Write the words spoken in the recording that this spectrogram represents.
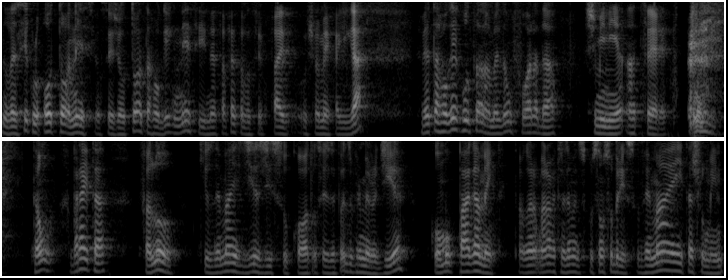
No versículo Oto nesse, ou seja, Oto Tarrogeg nesse, nessa festa você faz o Shomei Hagigah, Vetarrogeg Kutzala, mas não fora da Shminia Atzeret. Então, a Braita falou que os demais dias de Sukkot, ou seja, depois do primeiro dia, como pagamento. Então agora Mara vai trazer uma discussão sobre isso. Vemai Tashumin.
